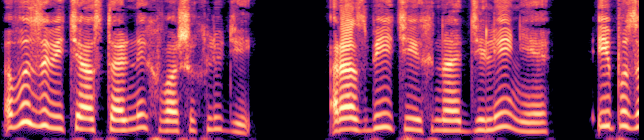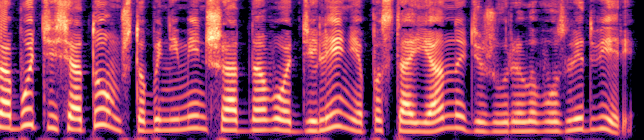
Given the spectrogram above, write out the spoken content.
«Вызовите остальных ваших людей. Разбейте их на отделения и позаботьтесь о том, чтобы не меньше одного отделения постоянно дежурило возле двери.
